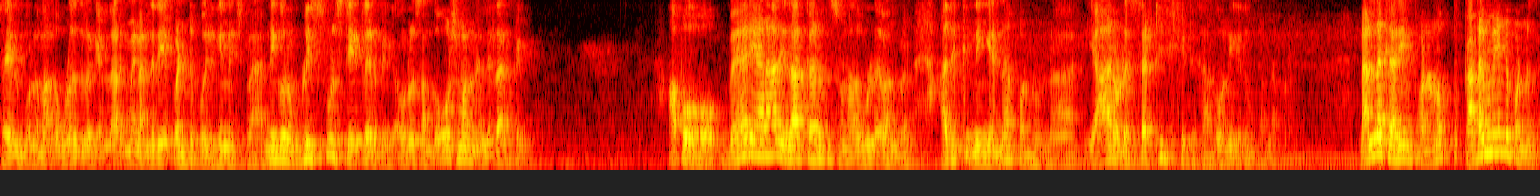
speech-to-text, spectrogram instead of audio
செயல் மூலமாக உலகத்தில் இருக்க எல்லாருக்குமே நல்லதே பண்ணிட்டு போயிருக்கீங்கன்னு வச்சுக்கலாம் நீங்கள் ஒரு பிளிஸ்ஃபுல் ஸ்டேட்டில் இருப்பீங்க. ஒரு சந்தோஷமான நிலையில் தான் இருப்பீங்க. அப்போது வேறு யாராவது ஏதாவது கருத்து சொன்னால் அதை உள்ளே வாங்க அதுக்கு நீங்கள் என்ன பண்ணணுன்னா யாரோட சர்டிஃபிகேட்டுக்காகவும் நீங்கள் எதுவும் பண்ணக்கூடாது. நல்ல காரியம் பண்ணணும். கடமைன்னு பண்ணுங்க.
